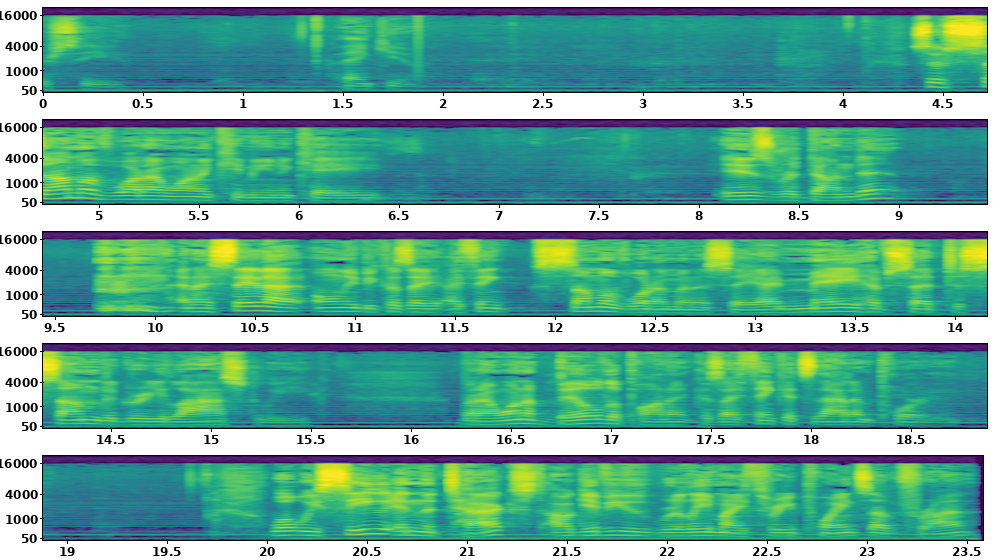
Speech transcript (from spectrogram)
your seat. Thank you. So, some of what I want to communicate is redundant. and I say that only because I, I think some of what I'm going to say I may have said to some degree last week but I want to build upon it because I think it's that important. What we see in the text, I'll give you really my three points up front,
